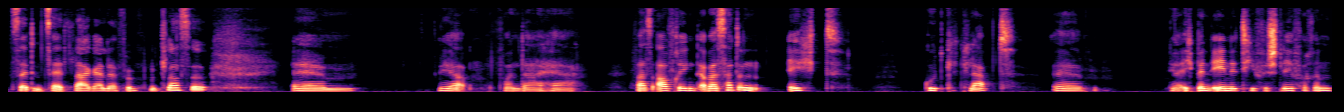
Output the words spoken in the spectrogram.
seit dem Zeltlager in der fünften Klasse. Ähm, ja, von daher war es aufregend, aber es hat dann echt gut geklappt. Ähm, ja, ich bin eh eine tiefe Schläferin,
